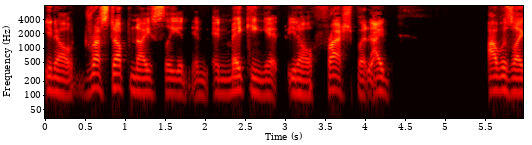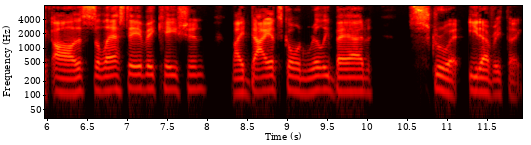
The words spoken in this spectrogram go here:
you know, dressed up nicely and, and, and making it, you know, fresh. But Yeah. I I was like, oh, this is the last day of vacation. My diet's going really bad. Screw it. Eat everything.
